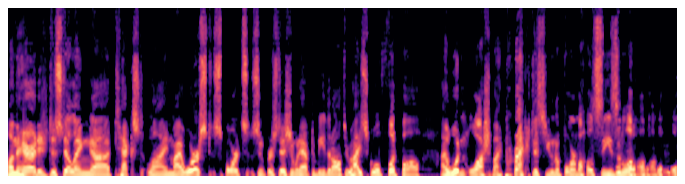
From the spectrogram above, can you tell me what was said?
on the Heritage Distilling uh, text line. My worst sports superstition would have to be that all through high school football, I wouldn't wash my practice uniform all season long.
